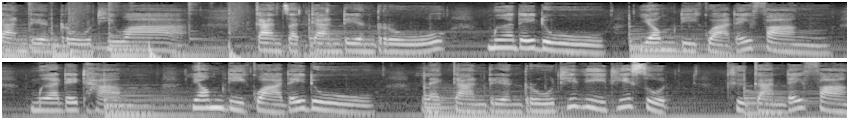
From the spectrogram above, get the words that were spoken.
การเรียนรู้ที่ว่า การจัดการเรียนรู้ เมื่อได้ดู ย่อมดีกว่าได้ฟัง เมื่อได้ทำย่อมดีกว่าได้ดู และการเรียนรู้ที่ดีที่สุด คือการได้ฟัง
